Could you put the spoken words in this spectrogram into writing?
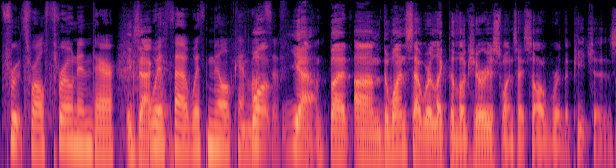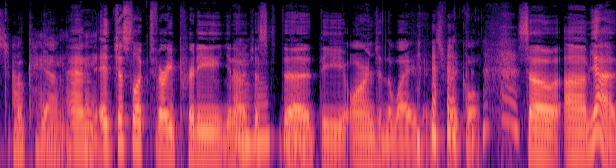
fruits were all thrown in there. Mm-hmm. Exactly. With, uh, with milk and well, lots of. yeah, but um, the ones that were like the luxurious ones I saw were the peaches. with- Okay, yeah, okay. and it just looked very pretty. You know, just the the orange and the white. It was very cool. So um, yeah,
